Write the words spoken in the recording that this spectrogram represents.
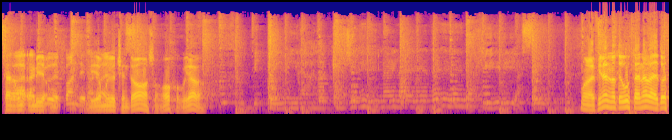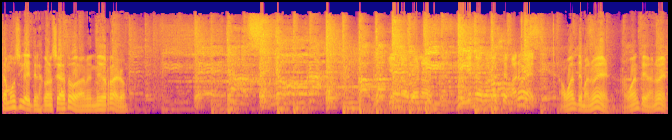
Está un, video, de fan de un video muy ochentoso, ojo, cuidado. Bueno, al final no te gusta nada de toda esta música y te las conoces a todas, me- medio raro. ¿Quién no conoce? ¿Quién no conoce Manuel? Aguante Manuel, aguante Manuel.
